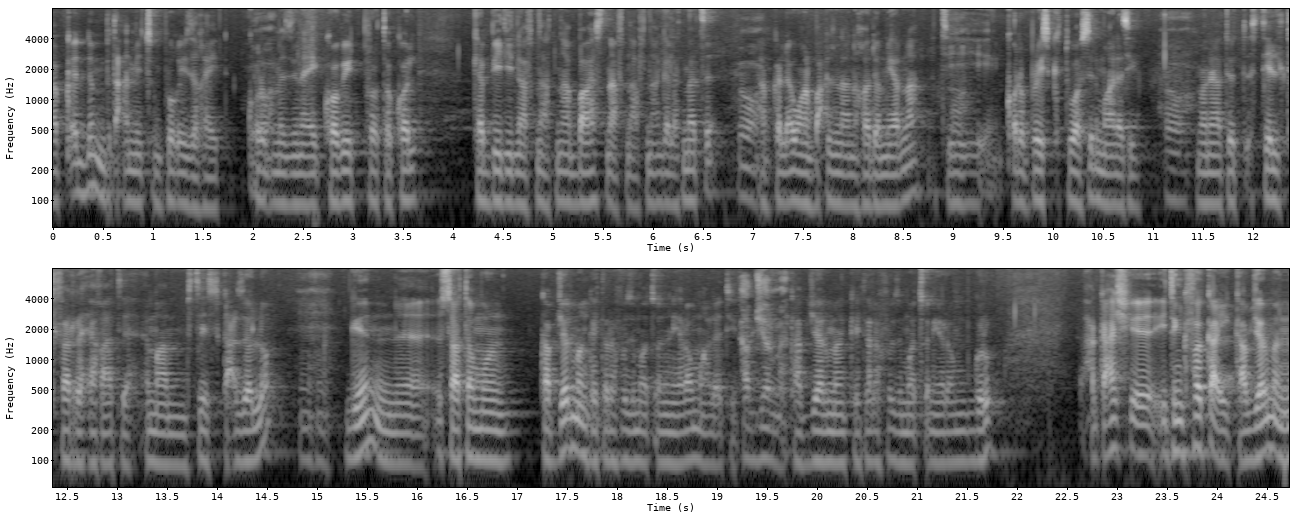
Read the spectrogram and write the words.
ካብ ቅድም ብጣዕሚ ፅቡቅ እዩ ዝኸይድ ቁሩብ መዚ ናይ ኮቪድ ፕሮቶኮል ከቢድ ናፍትናትና ባስ ናፍትናፍትና ገለ ትመፅእ ኣብ ከለ እዋን ባዕልና ንኸዶም ነርና እቲ ቁሩብ ሪስክ ትወስድ ማለት እዩ ምክንያቱ ስቲል ትፈርሕ ኢኻ እቲ ሕማም ስቲል ስካዕ ዘሎ ግን እሳቶም እውን ካብ ጀርመን ከይተረፉ ዝመፁ ነይሮም ማለት እዩ ካብ ጀርመን ካብ ጀርመን ከይተረፉ ዝመፁ ነይሮም ግሩፕ ሓቂ ሓሽ ይትንክፈካ እዩ ካብ ጀርመን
